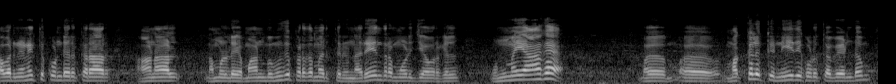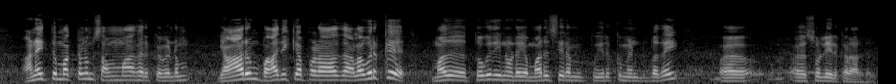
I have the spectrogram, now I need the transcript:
அவர் நினைத்து கொண்டிருக்கிறார். ஆனால் நம்மளுடைய மாண்புமிகு பிரதமர் திரு நரேந்திர மோடிஜி அவர்கள் உண்மையாக மக்களுக்கு நீதி கொடுக்க வேண்டும் அனைத்து மக்களும் சமமாக இருக்க வேண்டும் யாரும் பாதிக்கப்படாத அளவிற்கு மது தொகுதியினுடைய மறுசீரமைப்பு இருக்கும் என்பதை சொல்லியிருக்கிறார்கள்.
